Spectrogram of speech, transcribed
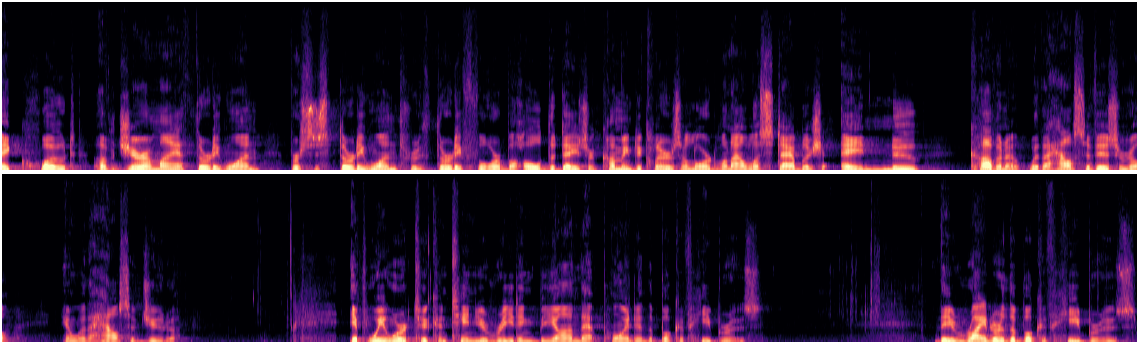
a quote of Jeremiah 31, verses 31 through 34. Behold, the days are coming, declares the Lord, when I will establish a new covenant with the house of Israel and with the house of Judah. If we were to continue reading beyond that point in the book of Hebrews, the writer of the book of Hebrews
